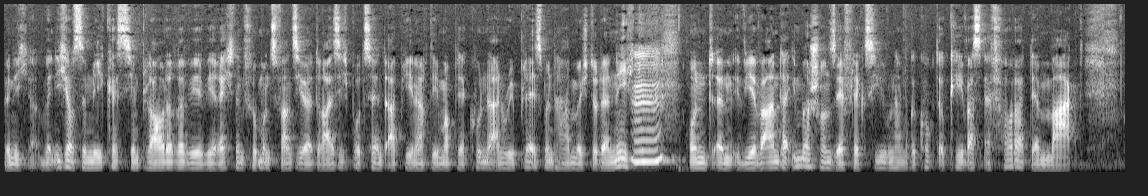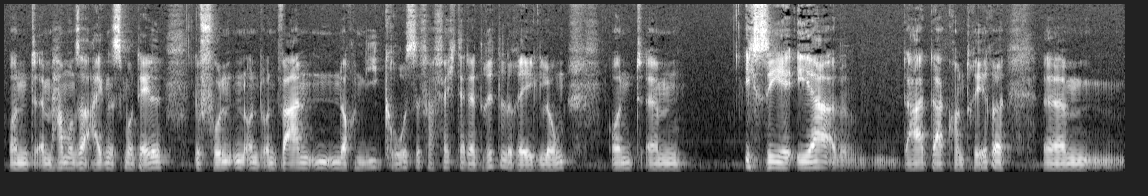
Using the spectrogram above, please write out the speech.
wenn ich, wenn ich aus dem Nähkästchen plaudere, wir, wir rechnen 25 oder 30 Prozent ab, je nachdem, ob der Kunde ein Replacement haben möchte oder nicht. Mhm. Und ähm, wir waren da immer schon sehr flexibel und haben geguckt, okay, was erfordert der Markt? und ähm, haben unser eigenes Modell gefunden und, und waren noch nie große Verfechter der Drittelregelung. Und ähm, ich sehe eher da, da konträre ähm,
